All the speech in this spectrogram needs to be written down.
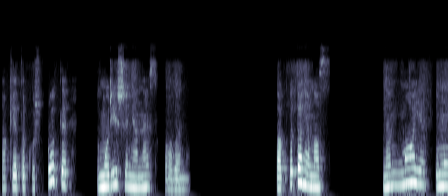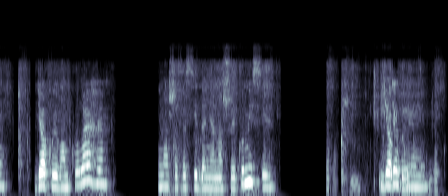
Так, я також проти, тому рішення не схвалено. Так, питання у нас немає, тому дякую вам, колеги. Наше засідання нашої комісії завершено. Дякую. Дякуємо. Дякую.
